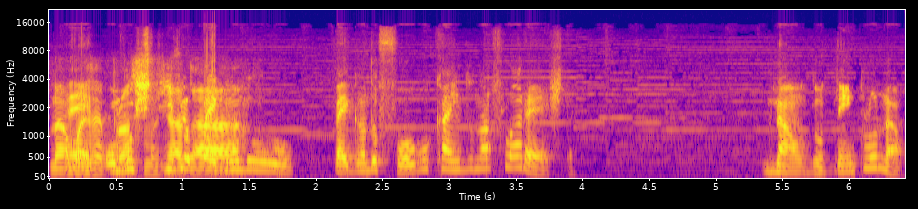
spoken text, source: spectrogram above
Não, é, mas é próximo já combustível da. pegando, pegando fogo caindo na floresta. Não, do templo não.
